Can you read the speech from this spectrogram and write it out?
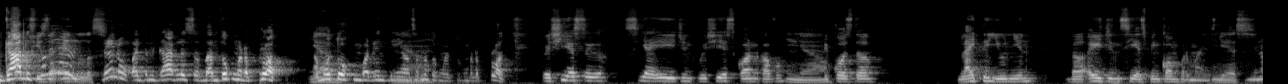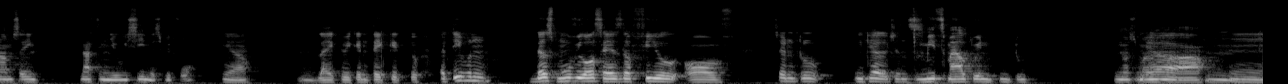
regardless. She's no, an no, analyst. No, no, but regardless of, I'm talking about the plot. I'm not talking about anything else. I'm not talking about, talking about the plot. Where she has a CIA agent, where she has to go undercover Yeah. because the, like the union, the agency has been compromised. Yes. You know what I'm saying? Nothing new. We've seen this before. Yeah. Mm. Like we can take it to, but even this movie also has the feel of Central Intelligence. Meet Smile 22. You know, Smile. Yeah. Mm. Mm.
